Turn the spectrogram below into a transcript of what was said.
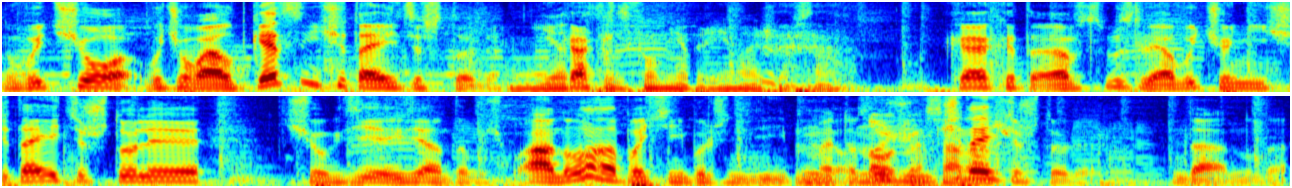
ну вы чё? Вы чё, Wildcats не читаете, что ли? Нет, Как ты что меня принимаешь, Арсен? Как это? А в смысле, а вы чё, не читаете, что ли? Чё, где, где она там почему? А, ну она почти больше нигде не появлялась. это Ну, новый вы же не читаете, что ли? Да, ну да.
